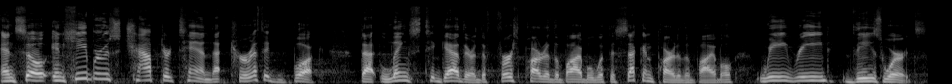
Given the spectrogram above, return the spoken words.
And so in Hebrews chapter 10, that terrific book that links together the first part of the Bible with the second part of the Bible, we read these words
